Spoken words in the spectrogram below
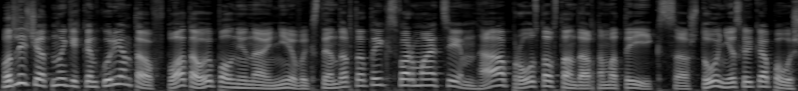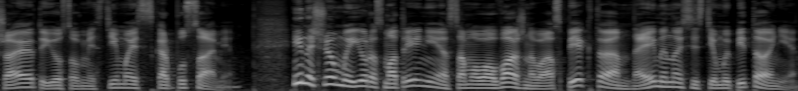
В отличие от многих конкурентов, плата выполнена не в Extended ATX формате, а просто в стандартном ATX, что несколько повышает ее совместимость с корпусами. И начнем мы ее рассмотрение самого важного аспекта, а именно системы питания.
